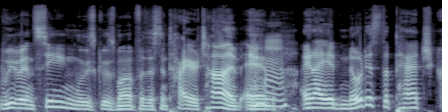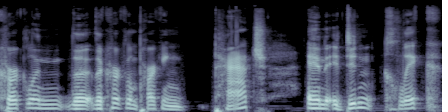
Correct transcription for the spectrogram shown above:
we've been seeing Luis Guzman for this entire time, and Mhm. and I had noticed the patch Kirkland, the the Kirkland parking patch, and it didn't click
